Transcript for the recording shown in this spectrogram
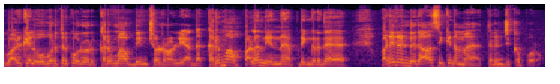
வாழ்க்கையில் ஒவ்வொருத்தருக்கும் ஒரு ஒரு கர்மா அப்படின்னு சொல்கிறோம் இல்லையா? அந்த கர்மா பலன் என்ன அப்படிங்கிறத பனிரெண்டு ராசிக்கு நம்ம தெரிஞ்சுக்க போகிறோம்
